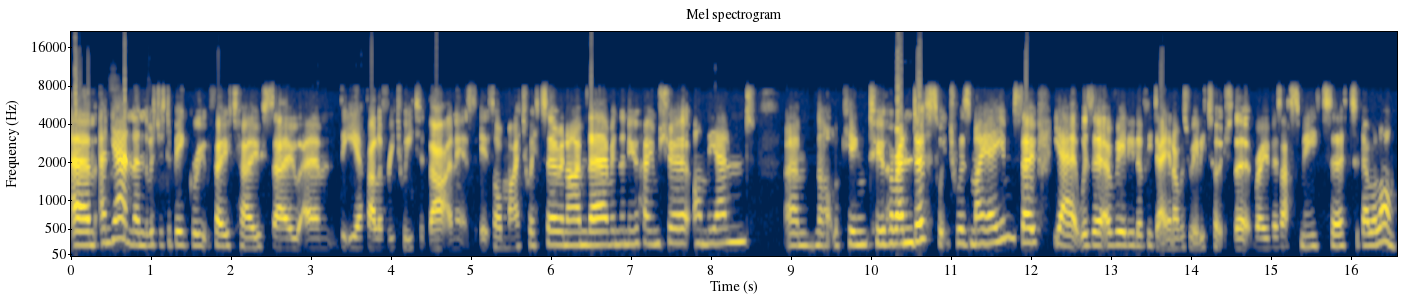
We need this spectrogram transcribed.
Um, and yeah, and then there was just a big group photo. So um, the EFL have retweeted that, and it's it's on my Twitter, and I'm there in the new home shirt on the end um, not looking too horrendous, which was my aim. So yeah, it was a, a, really lovely day, and I was really touched that Rovers asked me to to go along.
